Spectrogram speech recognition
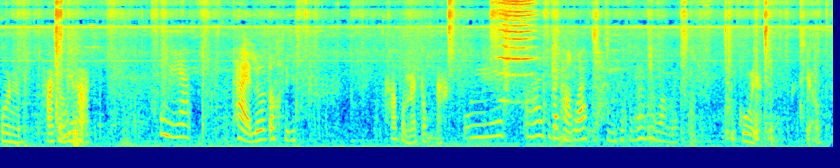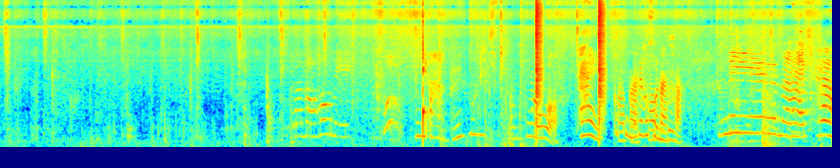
คุณพาชมที่พักพรุ่งนี้อะถ่ายรูปตรงนี้ถ้าผมไม่ตกนะ อุ้ยว่าจะไปทางลาดชันทุกคนต้องระวังเลยค่ะกูเนี่ย เดี๋ยวแล้วน้องห้องนี้ มีอ่างด้วยมึงต้องเพิ่งรู้เหรอ ใช่ก็เอาคุณไปไม่ได้เป็นเข้าคนไปดูค่ะนี่นะคะ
